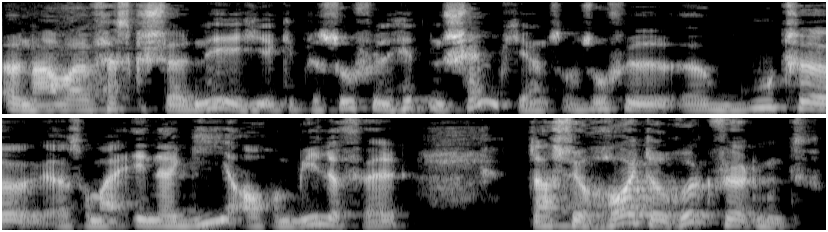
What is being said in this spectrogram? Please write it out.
Und haben wir festgestellt, nee, hier gibt es so viele Hidden Champions und so viel äh, gute äh, sag mal, Energie auch in Bielefeld, dass wir heute rückwirkend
